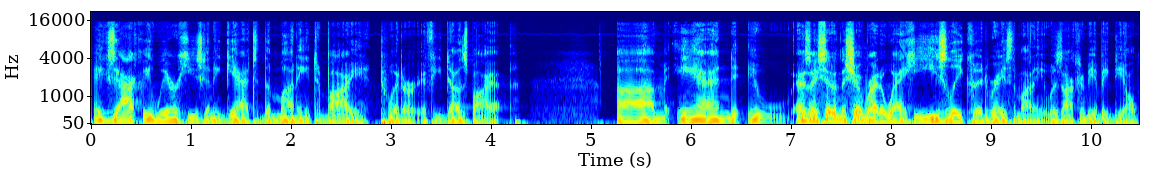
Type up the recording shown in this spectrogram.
exactly where he's going to get the money to buy Twitter if he does buy it. Um, and it, as I said on the show right away, he easily could raise the money. It was not going to be a big deal.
